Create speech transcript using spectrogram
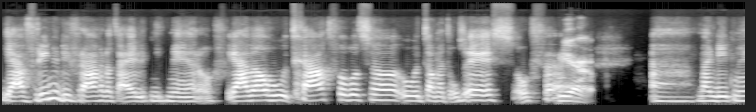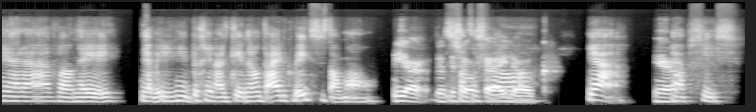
ja, vrienden die vragen dat eigenlijk niet meer. Of ja, wel hoe het gaat, bijvoorbeeld zo, hoe het dan met ons is. Of, ja. maar niet meer van hey, ja, weet je niet, begin aan kinderen. Want eigenlijk weten ze het allemaal. Ja, dat Dus is dat wel is fijn wel- ook. Ja, Ja. ja. precies.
